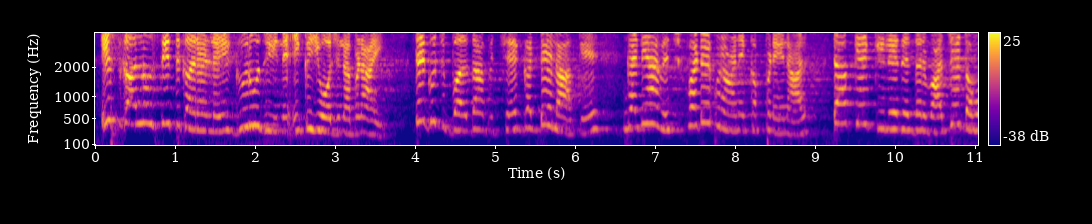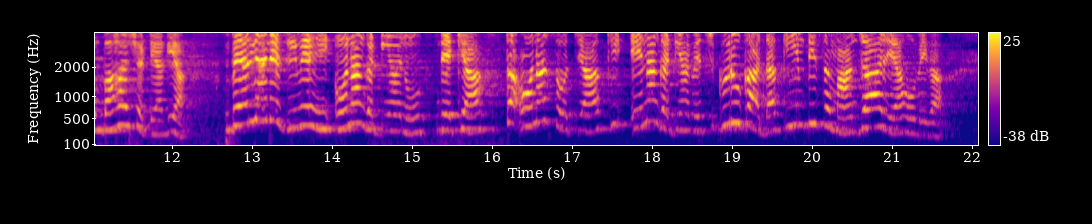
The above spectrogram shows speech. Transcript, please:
ਇਸ ਗੱਲ ਨੂੰ ਸਿੱਧ ਕਰਨ ਲਈ ਗੁਰੂ ਜੀ ਨੇ ਇੱਕ ਯੋਜਨਾ ਬਣਾਈ ਤੇ ਕੁਝ ਬਲਦਾਂ ਪਿੱਛੇ ਗੱਡੇ ਲਾ ਕੇ ਗੱਡਿਆਂ ਵਿੱਚ ਫਟੇ ਪੁਰਾਣੇ ਕੱਪੜੇ ਨਾਲ ਢੱਕ ਕੇ ਕਿਲੇ ਦੇ ਦਰਵਾਜ਼ੇ ਤੋਂ ਬਾਹਰ ਛੱਡਿਆ ਗਿਆ। ਵੈਰੀਆਂ ਨੇ ਜਿਵੇਂ ਹੀ ਉਹਨਾਂ ਗੱਡੀਆਂ ਨੂੰ ਦੇਖਿਆ ਤਾਂ ਉਹਨਾਂ ਸੋਚਿਆ ਕਿ ਇਹਨਾਂ ਗੱਡੀਆਂ ਵਿੱਚ ਗੁਰੂ ਘਰ ਦਾ ਕੀਮਤੀ ਸਮਾਨ ਜਾ ਰਿਹਾ ਹੋਵੇਗਾ।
